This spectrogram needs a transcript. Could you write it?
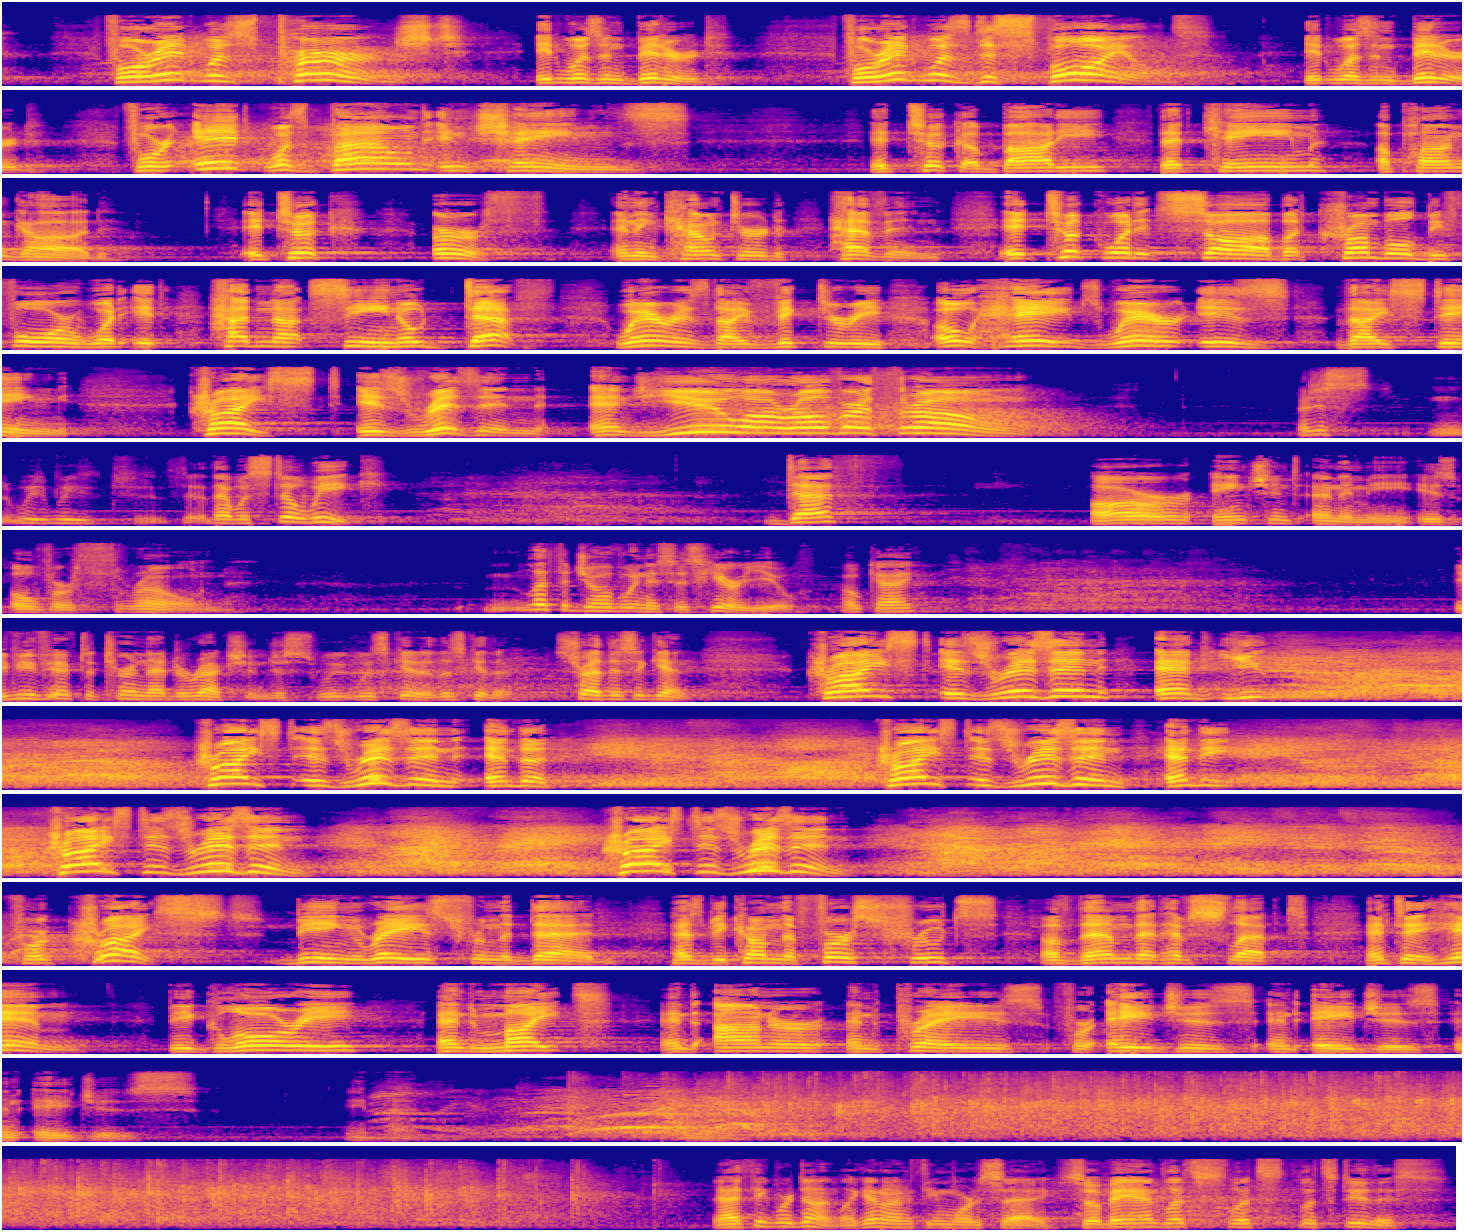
For it was purged. It was embittered. For it was despoiled. It was embittered. For it was bound in chains. It took a body that came upon God. It took earth and encountered heaven. It took what it saw, but crumbled before what it had not seen. O death, where is thy victory? O Hades, where is thy sting? Christ is risen, and you are overthrown. I just, we, we, that was still weak. Death, our ancient enemy, is overthrown let the Jehovah Witnesses hear you, okay? if you have to turn that direction, just we, let's get it. Let's get there. Let's try this again. Christ is risen, and you. Christ is risen, and the. Christ is risen, and the. Christ is risen. Christ is risen. For Christ being raised from the dead, has become the first fruits of them that have slept. And to him be glory and might and honor and praise for ages and ages and ages. Amen. Amen. I think we're done. Like I don't have anything more to say. So band, let's let's let's do this.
